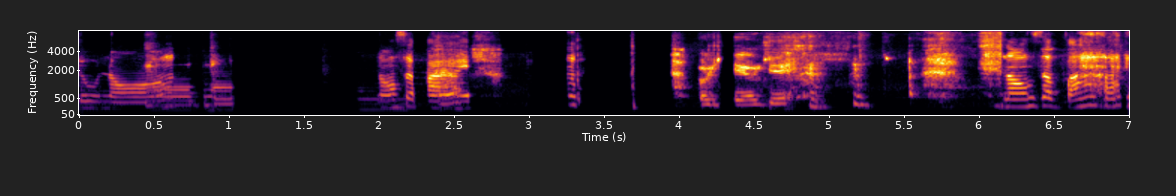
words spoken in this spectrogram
ดูน้อง น้องสปาย โอเค โอเค น้องสปาย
